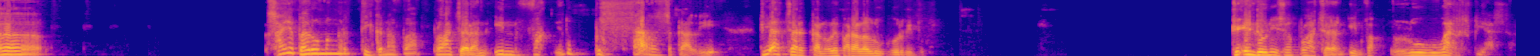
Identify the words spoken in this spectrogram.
Uh, saya baru mengerti kenapa pelajaran infak itu besar sekali diajarkan oleh para leluhur itu. Di Indonesia pelajaran infak luar biasa.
